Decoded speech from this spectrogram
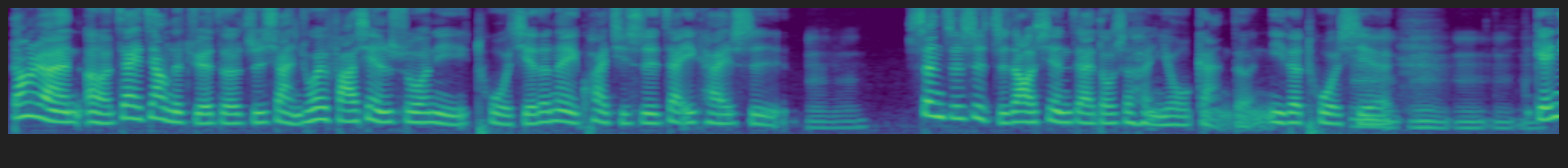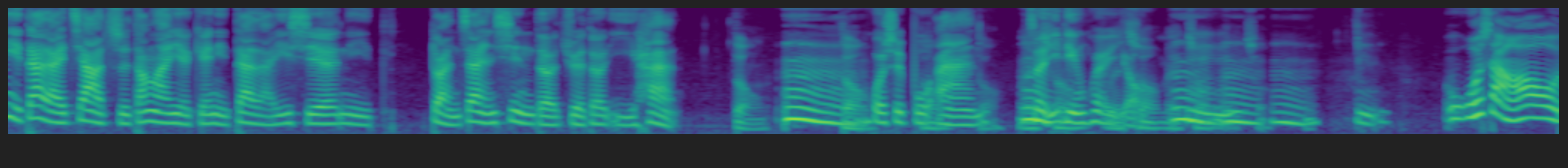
当然，呃，在这样的抉择之下，你就会发现说，你妥协的那一块，其实在一开始，嗯哼，甚至是直到现在都是很有感的。你的妥协，嗯嗯嗯，给你带来价值，当然也给你带来一些你短暂性的觉得遗憾，懂，嗯，或是不安，这一定会有，没错，没错，嗯嗯。我想要，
